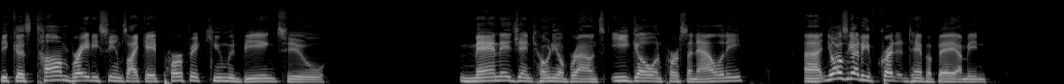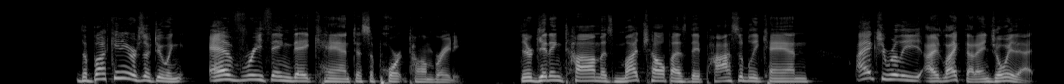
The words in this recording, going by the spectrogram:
because Tom Brady seems like a perfect human being to manage Antonio Brown's ego and personality. Uh, you also got to give credit to Tampa Bay. I mean, the Buccaneers are doing everything they can to support Tom Brady. They're getting Tom as much help as they possibly can. I actually really I like that. I enjoy that.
